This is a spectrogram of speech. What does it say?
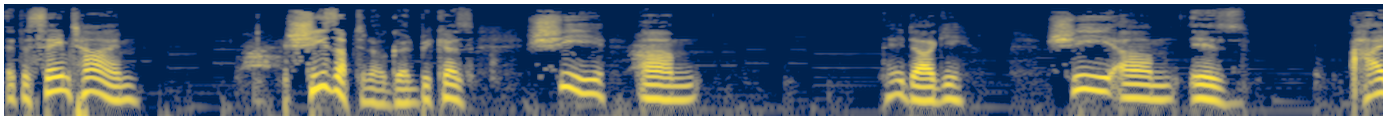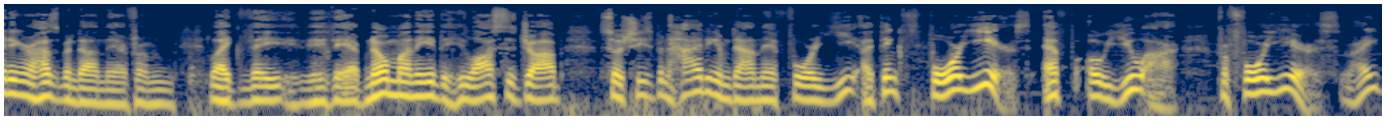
At the same time, she's up to no good because she, um, hey doggy, she um, is hiding her husband down there from like they they, have no money he lost his job. So she's been hiding him down there for ye- i think four years f-o-u-r for four years right?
